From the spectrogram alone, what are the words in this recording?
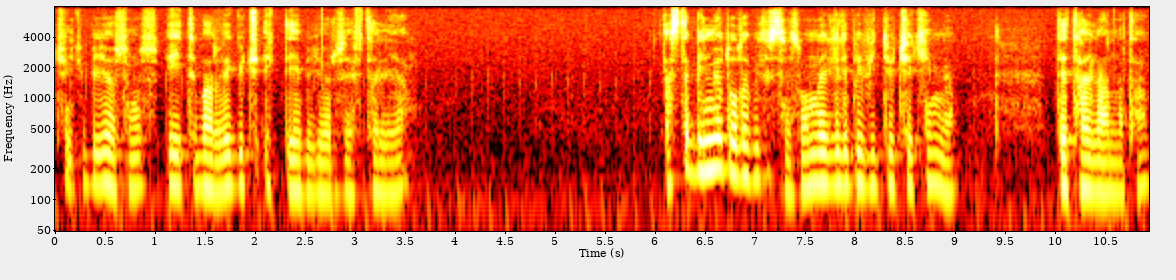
Çünkü biliyorsunuz itibar ve güç ekleyebiliyoruz Eftali'ye. Aslında bilmiyor da olabilirsiniz. Onunla ilgili bir video çekeyim mi? Detaylı anlatan.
